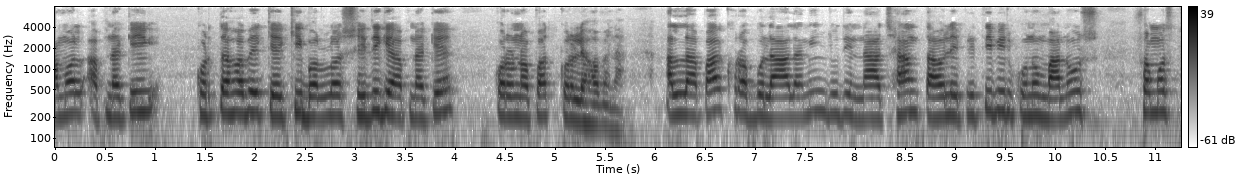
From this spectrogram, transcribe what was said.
আমল আপনাকেই করতে হবে, কে কি বলল সেদিকে আপনাকে করণপাত করলে হবে না। আল্লাহ পাক রব্বুল আলমিন যদি না চান, তাহলে পৃথিবীর কোনো মানুষ, সমস্ত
